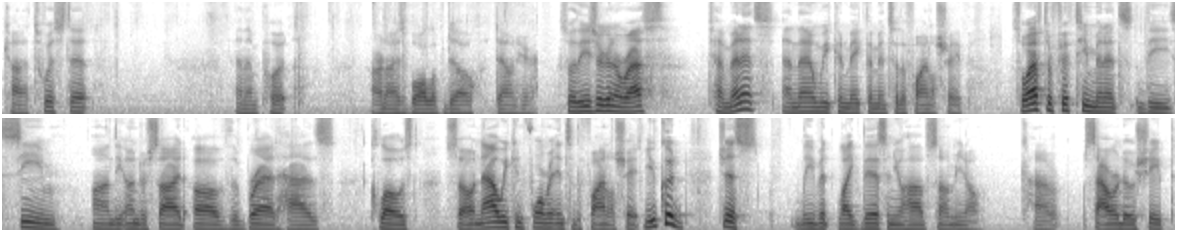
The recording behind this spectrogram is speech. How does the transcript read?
kind of twist it, and then put our nice ball of dough down here. So these are gonna rest 10 minutes and then we can make them into the final shape. So after 15 minutes, the seam on the underside of the bread has closed. So now we can form it into the final shape. You could just leave it like this and you'll have some, you know, kind of sourdough shaped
